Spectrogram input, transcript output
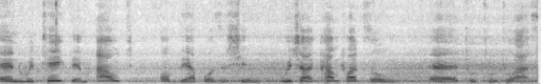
and we take them out of their position, which are comfort zone uh, to, to, to us.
